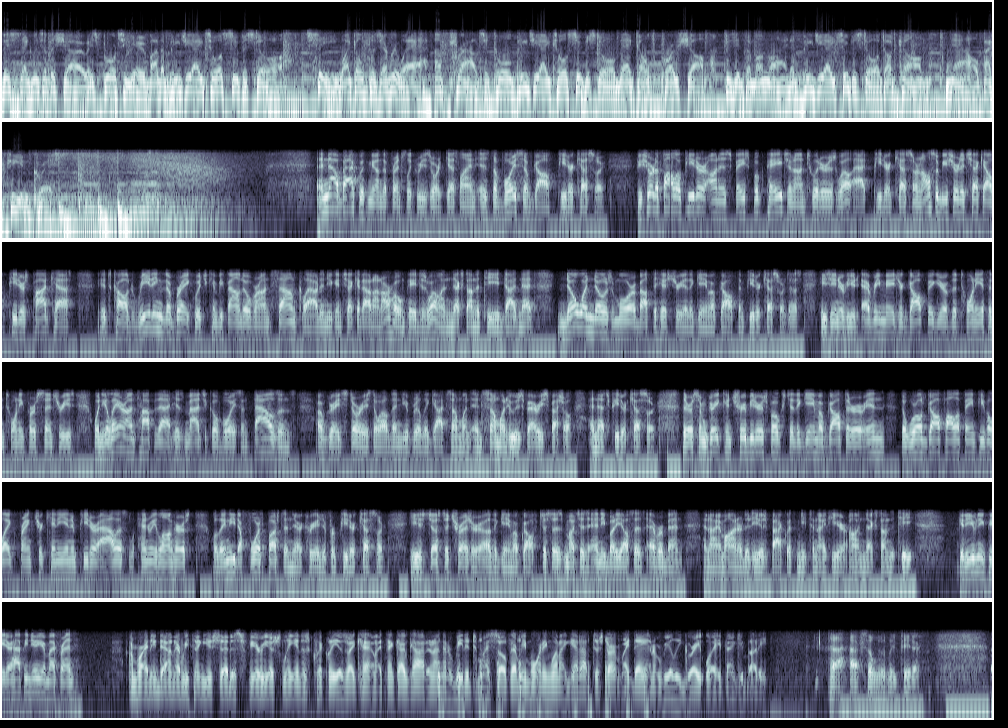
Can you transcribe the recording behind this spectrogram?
This segment of the show is brought to you by the PGA Tour Superstore. See why golfers everywhere are proud to call PGA Tour Superstore their golf pro shop. Visit them online at pgasuperstore.com. Now, back to you, Chris. And now back with me on the French Lick Resort guest line is the voice of golf, Peter Kessler. Be sure to follow Peter on his Facebook page and on Twitter as well, at Peter Kessler. And also be sure to check out Peter's podcast. It's called Reading the Break, which can be found over on SoundCloud. And you can check it out on our homepage as well on nextonthetee.net. No one knows more about the history of the game of golf than Peter Kessler does. He's interviewed every major golf figure of the 20th and 21st centuries. When you layer on top of that his magical voice and thousands of great stories, well, then you've really got someone, and someone who is very special, and that's Peter Kessler. There are some great contributors, folks, to the game of golf that are in the World Golf Hall of Fame. People like Frank Chirkinian and Peter Alliss, Henry Longhurst. Well, they need a fourth bust in there created for Peter Kessler. He is just a treasure of the game of golf, just as much as anybody else has ever been. And I am honored that he is back with me tonight here on Next on the Tee. Good evening, Peter. Happy New Year, my friend. I'm writing down everything you said as furiously and as quickly as I can. I think I've got it. I'm going to read it to myself every morning when I get up to start my day in a really great way. Thank you, buddy. Absolutely, Peter.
